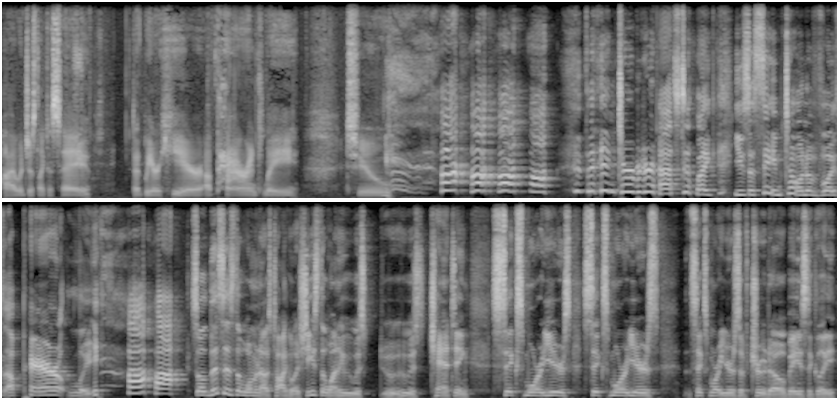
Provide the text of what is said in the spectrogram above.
I would just like to say that we are here apparently to the interpreter has to like use the same tone of voice apparently so this is the woman i was talking about she's the one who was who was chanting six more years six more years six more years of Trudeau, basically,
